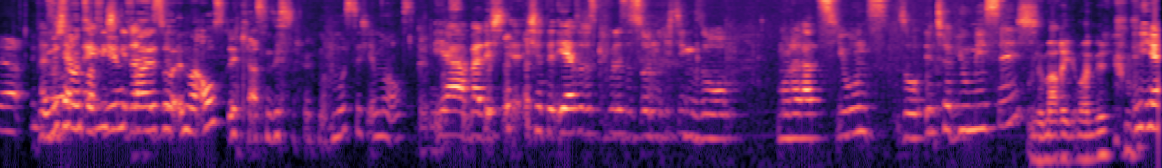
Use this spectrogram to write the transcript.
Ja, ich Wir Also müssen uns auf jeden gedacht, Fall es so immer ausreden lassen. Siehst du, man muss sich immer ausreden Ja, lassen. weil ich, ich hatte eher so das Gefühl, es ist so ein richtigen so Moderations-, so Interviewmäßig. Und wir mache ich immer nicht. Ja,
